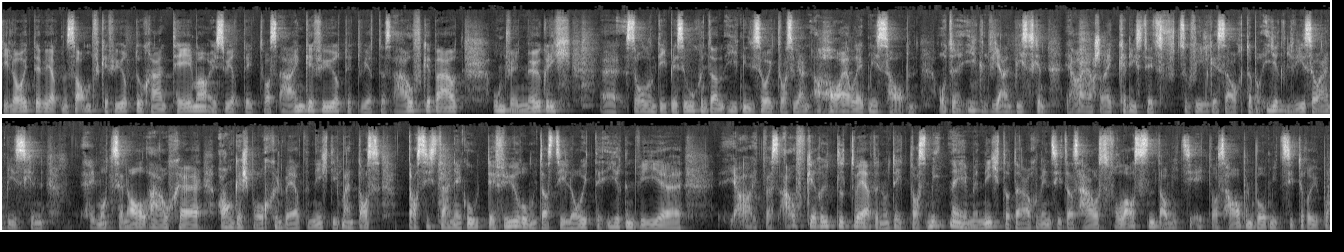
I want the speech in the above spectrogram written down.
Die Leute werden sanft geführt durch ein Thema, es wird etwas eingeführt, es wird das aufgebaut und wenn möglich äh, sollen die Besucher dann irgendwie so etwas wie ein Aha-Erlebnis haben oder irgendwie ein bisschen, ja, erschrecken ist jetzt zu viel gesagt, aber irgendwie so ein bisschen emotional auch äh, angesprochen werden, nicht? Ich meine, das, das ist eine gute Führung, dass die Leute irgendwie äh, ja, etwas aufgerüttelt werden und etwas mitnehmen, nicht? Oder auch wenn sie das Haus verlassen, damit sie etwas haben, womit sie darüber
